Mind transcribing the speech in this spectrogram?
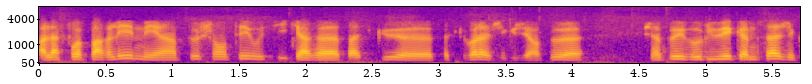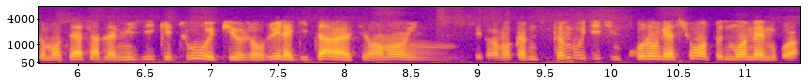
à la fois parlé, mais un peu chanté aussi, car euh, parce que euh, parce que voilà, j'ai un peu euh, j'ai un peu évolué comme ça. J'ai commencé à faire de la musique et tout, et puis aujourd'hui, la guitare, c'est vraiment une c'est vraiment comme comme vous dites une prolongation un peu de moi-même quoi.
